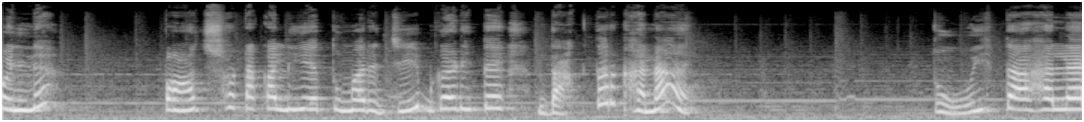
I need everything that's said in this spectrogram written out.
বললে? পাঁচশো টাকা নিয়ে তোমার জিপ গাড়িতে ডাক্তারখানায় তুই তাহলে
